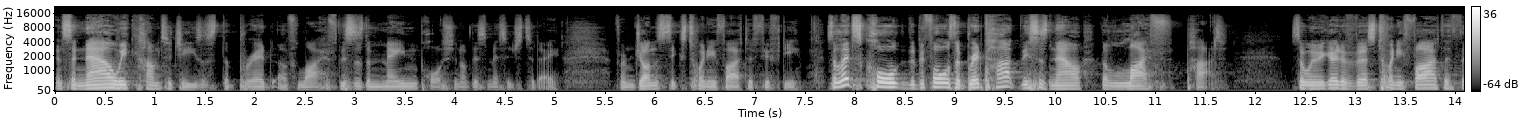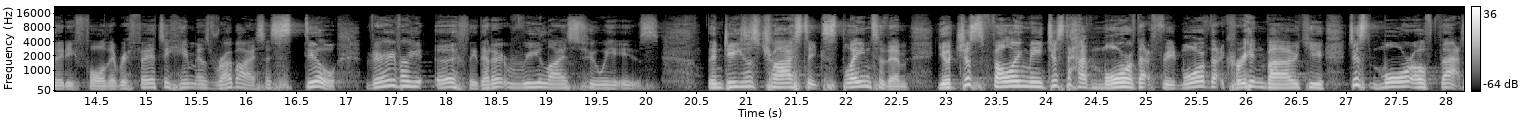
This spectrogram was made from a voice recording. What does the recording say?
And so now we come to Jesus, the bread of life. This is the main portion of this message today from John 6 25 to 50. So let's call the before was the bread part, this is now the life part. So when we go to verse 25 to 34, they refer to him as rabbi. So still very, very earthly. They don't realize who he is. Then Jesus tries to explain to them, You're just following me just to have more of that food, more of that Korean barbecue, just more of that.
